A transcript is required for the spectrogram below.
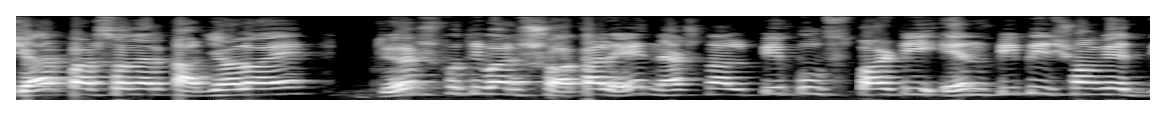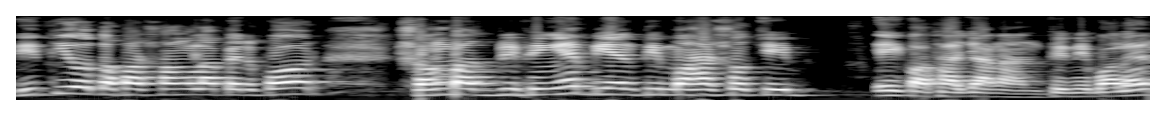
চেয়ারপারসনের কার্যালয়ে বৃহস্পতিবার সকালে ন্যাশনাল পিপুলস পার্টি এনপিপির সঙ্গে দ্বিতীয় দফা সংলাপের পর সংবাদ ব্রিফিংয়ে বিএনপি মহাসচিব এই কথা জানান। তিনি বলেন,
